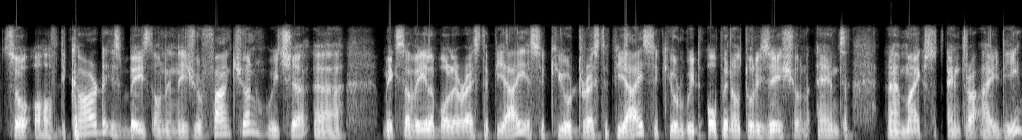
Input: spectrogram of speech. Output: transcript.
so of the card, is based on an Azure function, which uh, uh, makes available a REST API, a secured REST API, secured with open authorization and uh, Microsoft Entra ID.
